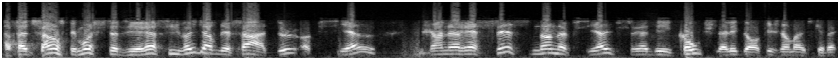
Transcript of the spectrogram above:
Ça fait du sens. Puis moi, je te dirais, s'ils veulent garder ça à deux officiels, j'en aurais six non officiels qui seraient des coachs de la Ligue de hockey junior du Québec.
